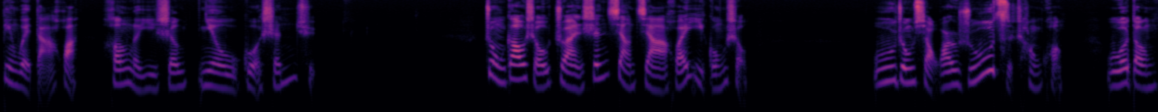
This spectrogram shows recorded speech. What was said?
并未答话，哼了一声，扭过身去。众高手转身向贾怀一拱手：“吴中小儿如此猖狂，我等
